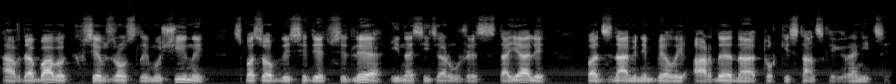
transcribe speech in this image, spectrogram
а вдобавок все взрослые мужчины, способные сидеть в седле и носить оружие, стояли под знаменем Белой Орды на туркестанской границе.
